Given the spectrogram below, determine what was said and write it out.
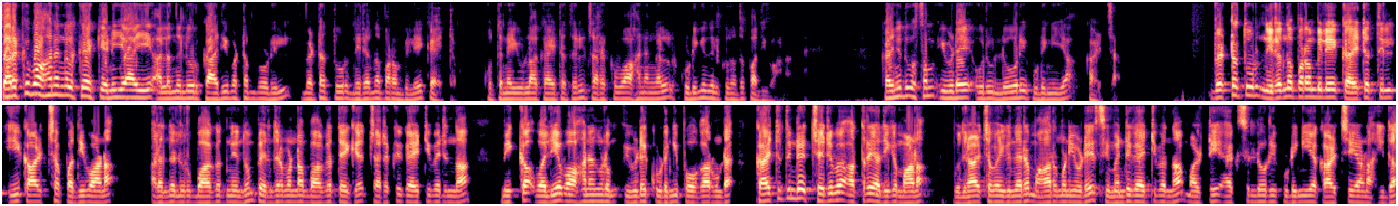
ചരക്ക് വാഹനങ്ങൾക്ക് കെണിയായി അലനല്ലൂർ കാര്യവട്ടം റോഡിൽ വെട്ടത്തൂർ നിരന്നപറമ്പിലെ കയറ്റം. കുത്തനെയുള്ള കയറ്റത്തിൽ ചരക്ക് വാഹനങ്ങൾ കുടുങ്ങി നിൽക്കുന്നത് പതിവാണ്. കഴിഞ്ഞ ദിവസം ഇവിടെ ഒരു ലോറി കുടുങ്ങിയ കാഴ്ച. വെട്ടത്തൂർ നിരന്നപറമ്പിലെ കയറ്റത്തിൽ ഈ കാഴ്ച പതിവാണ്. അലനല്ലൂർ ഭാഗത്തു നിന്നും പെരിന്തൽമണ്ണ ഭാഗത്തേക്ക് ചരക്ക് കയറ്റി വരുന്ന മിക്ക വലിയ വാഹനങ്ങളും ഇവിടെ കുടുങ്ങി പോകാറുണ്ട്. കയറ്റത്തിന്റെ ചെരുവ് അത്രയധികമാണ്. ബുധനാഴ്ച വൈകുന്നേരം ആറു മണിയോടെ സിമന്റ് കയറ്റി വന്ന മൾട്ടി ആക്സിൽ ലോറി കുടുങ്ങിയ കാഴ്ചയാണ് ഇത്.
